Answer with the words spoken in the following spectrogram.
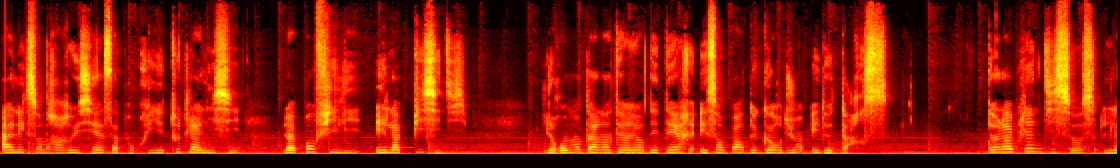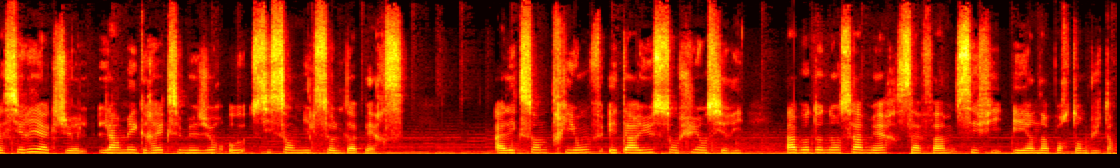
Alexandre a réussi à s'approprier toute la Lycie, la Pamphylie et la Pisidie. Il remonte à l'intérieur des terres et s'empare de Gordion et de Tarse. Dans la plaine d'Issos, la Syrie actuelle, l'armée grecque se mesure aux 600 000 soldats perses. Alexandre triomphe et Darius s'enfuit en Syrie, abandonnant sa mère, sa femme, ses filles et un important butin.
